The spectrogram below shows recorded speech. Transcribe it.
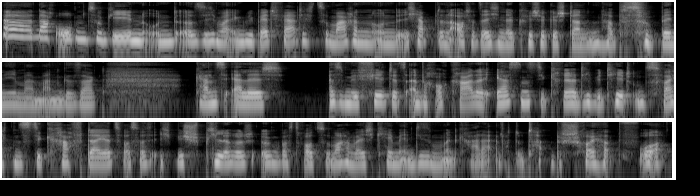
äh, nach oben zu gehen und äh, sich mal irgendwie Bett fertig zu machen. Und ich habe dann auch tatsächlich in der Küche gestanden und habe zu Benny, meinem Mann, gesagt, ganz ehrlich, also mir fehlt jetzt einfach auch gerade erstens die Kreativität und zweitens die Kraft, da jetzt was weiß ich, wie spielerisch irgendwas draus zu machen, weil ich käme in diesem Moment gerade einfach total bescheuert vor.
